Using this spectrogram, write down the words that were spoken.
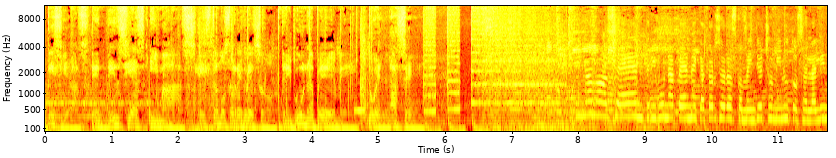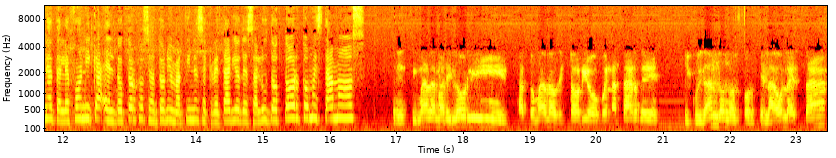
Noticias, tendencias y más. Estamos de regreso. Tribuna PM, tu enlace. Continuamos en Tribuna PM, 14 horas con 28 minutos en la línea telefónica. El doctor José Antonio Martínez, secretario de Salud. Doctor, ¿cómo estamos? Estimada Mariloli, a tomar el auditorio, buena tarde y cuidándonos porque la ola está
